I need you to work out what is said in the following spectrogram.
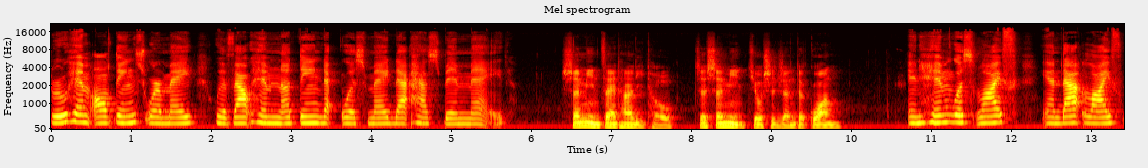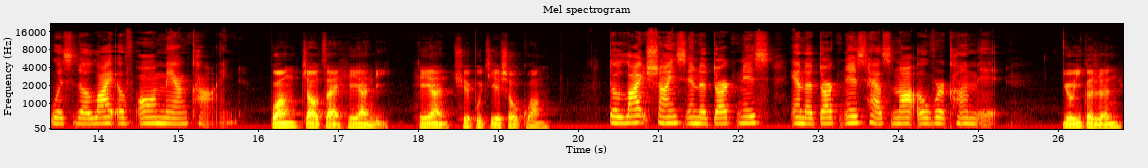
Through him all things were made, without him nothing that was made that has been made. 生命在他里头，这生命就是人的光。 In him was life, and that life was the light of all mankind. 光照在黑暗里，黑暗却不接受光。 The light shines in the darkness, and the darkness has not overcome it. 有一个人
